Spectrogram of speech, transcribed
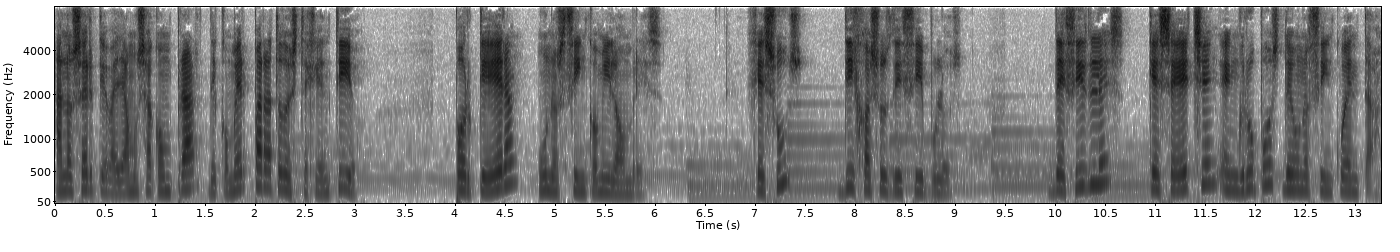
a no ser que vayamos a comprar de comer para todo este gentío, porque eran unos cinco mil hombres. Jesús dijo a sus discípulos, Decidles que se echen en grupos de unos cincuenta.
